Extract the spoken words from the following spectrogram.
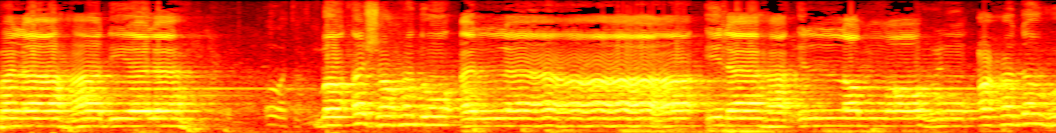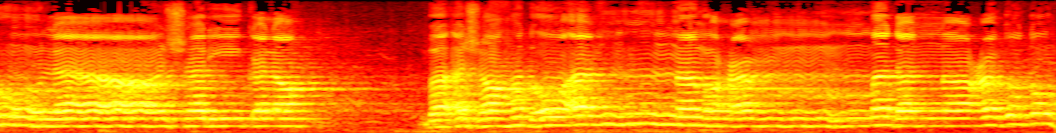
فلا هادي له وأشهد أن لا إله إلا الله أحده لا شريك له وأشهد أن محمدا عبده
